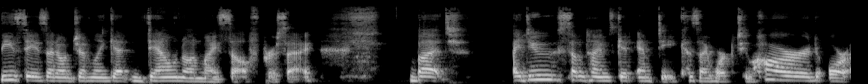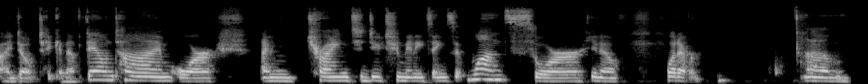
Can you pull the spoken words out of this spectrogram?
these days I don't generally get down on myself per se. But I do sometimes get empty because I work too hard or I don't take enough downtime or I'm trying to do too many things at once or, you know, whatever. Um,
